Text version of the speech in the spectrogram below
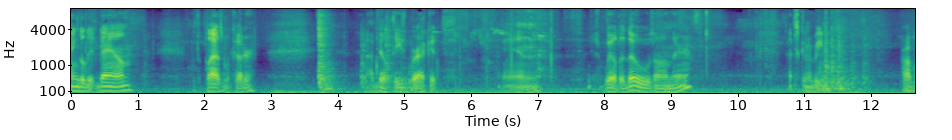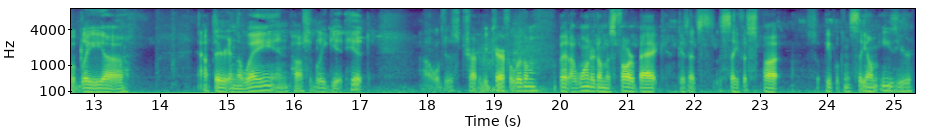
angled it down with a plasma cutter. I built these brackets and just welded those on there. That's going to be probably uh, out there in the way and possibly get hit. I will just try to be careful with them, but I wanted them as far back because that's the safest spot so people can see them easier.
